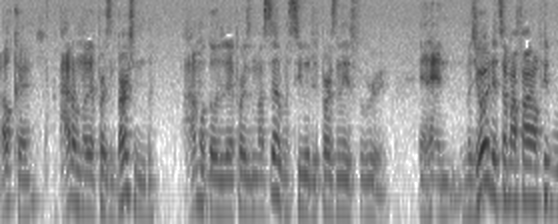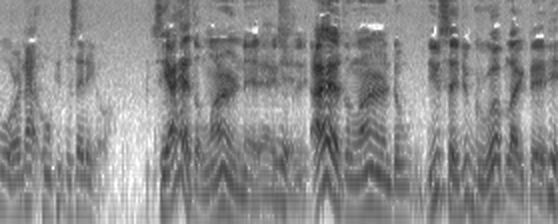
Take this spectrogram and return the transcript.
Okay, I don't know that person personally. I'm gonna go to that person myself and see what this person is for real. And, and majority of the time, I find out people are not who people say they are. See, I had to learn that actually. I had to learn. The, you said you grew up like that. Yeah.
